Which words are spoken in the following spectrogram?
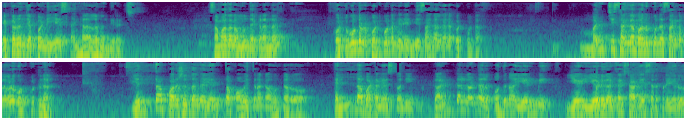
ఎక్కడుంది చెప్పండి? ఏ సంఘాలలో ఉంది రచ్చి సమాధానం ఉంది ఎక్కడన్నా? కొట్టుకుంటారు కొట్టుకుంటారు. నేను ఎన్ని సంఘాలుగానే కొట్టుకుంటాను. మంచి సంఘం అనుకున్న సంఘంలో కూడా కొట్టుకుంటున్నారు. ఎంత పరిశుద్ధంగా ఎంత పవిత్రంగా ఉంటారో తెల్ల బట్టలు వేసుకొని గంటలు గంటలు పొద్దున ఎనిమిది ఏడు ఏడు గంటలకు స్టార్ట్ చేస్తారు ప్రేయరు.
